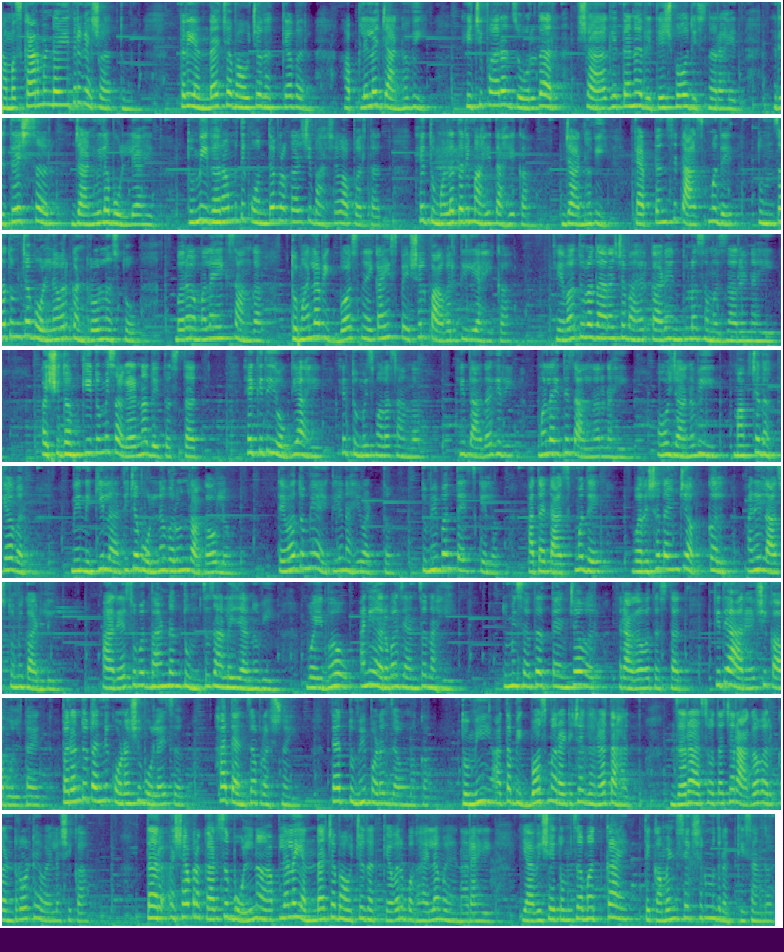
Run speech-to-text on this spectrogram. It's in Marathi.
नमस्कार मंडळी तर कशा आहात तुम्ही? तर यंदाच्या भाऊच्या धक्क्यावर आपल्याला जान्हवी हिची फारच जोरदार शाळा घेताना रितेश भाऊ दिसणार आहेत. रितेश सर जान्हवीला बोलले आहेत तुम्ही घरामध्ये कोणत्या प्रकारची भाषा वापरतात? हे तुम्हाला तरी माहीत आहे का? जान्हवी कॅप्टन्सी टास्कमध्ये तुमचा तुमच्या बोलण्यावर कंट्रोल नसतो. बरं मला एक सांगा तुम्हाला बिग बॉसने काही स्पेशल पावर दिली आहे का? केव्हा तुला दाराच्या बाहेर काढेन तुला समजणार नाही. अशी धमकी तुम्ही सगळ्यांना देत असतात. हे किती योग्य आहे हे तुम्हीच मला सांगा. ही दादागिरी मला इथे चालणार नाही. अहो जान्हवी मागच्या धक्क्यावर मी निकीला तिच्या बोलण्यावरून रागावलं. तेव्हा तुम्ही ऐकले नाही वाटतं. तुम्ही पण तेच केलं. आता टास्कमध्ये वर्षाताईंची अक्कल आणि लाज तुम्ही काढली. आर्यासोबत भांडण तुमचं झालं जान्हवी वैभव आणि अरबाज यांचं नाही. तुम्ही सतत त्यांच्यावर रागावत असतात. की ते आर्याशी का बोलतायत? परंतु त्यांनी कोणाशी बोलायचं? हा त्यांचा प्रश्न आहे. त्यात तुम्ही पडत जाऊ नका. तुम्ही आता बिग बॉस मराठीच्या घरात आहात. जरा स्वतःच्या रागावर कंट्रोल ठेवायला शिका. तर अशा प्रकारचं बोलणं आपल्याला यंदाच्या भाऊच्या धक्क्यावर बघायला मिळणार आहे. याविषयी तुमचं मत काय? ते कमेंट सेक्शनमध्ये नक्की सांगा.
